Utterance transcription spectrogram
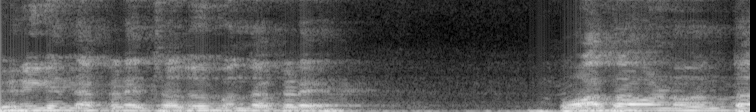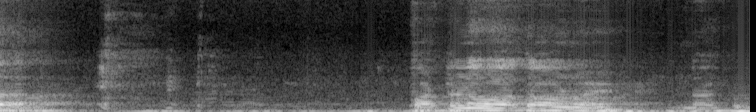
పెరిగింది అక్కడే చదువుకుంది అక్కడే. వాతావరణం అంతా పట్టణ వాతావరణమే నాకు.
